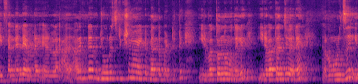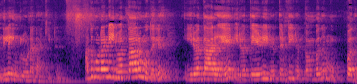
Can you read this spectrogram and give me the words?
ഡിഫൻഡന്റ് എവിടെ ഉള്ള അവരുടെ ജൂറിസ്ഡിക്ഷനുമായിട്ട് ബന്ധപ്പെട്ടിട്ട് ഇരുപത്തൊന്ന് മുതൽ ഇരുപത്തഞ്ച് വരെ റൂൾസ് ഇതിൽ ഇൻക്ലൂഡഡ് ആക്കിയിട്ടുണ്ട്. അതുകൂടാണ്ട് ഇരുപത്താറ് മുതൽ ഇരുപത്താറ് എ ഇരുപത്തേഴ് ഇരുപത്തെട്ട് ഇരുപത്തൊമ്പത് മുപ്പത്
